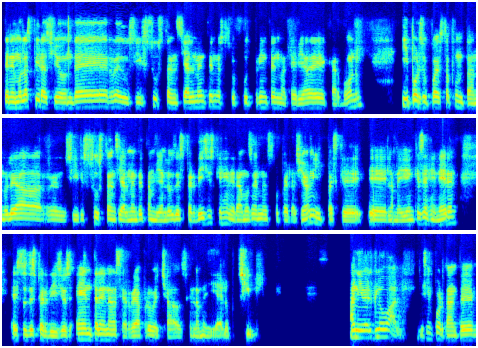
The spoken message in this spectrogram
Tenemos la aspiración de reducir sustancialmente nuestro footprint en materia de carbono y por supuesto apuntándole a reducir sustancialmente también los desperdicios que generamos en nuestra operación y pues que eh, la medida en que se generen estos desperdicios entren a ser reaprovechados en la medida de lo posible. A nivel global, es importante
